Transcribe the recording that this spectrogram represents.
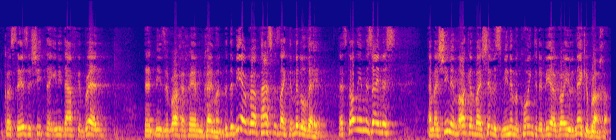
because there is a sheet that you need after bread, that needs a bracha and kaiman. But the Biyagra Pascha is like the middle day. That's totally a mezainis. And Mashinim Malkam by Shivas Minim, according to the Biyagra, you would make a bracha.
